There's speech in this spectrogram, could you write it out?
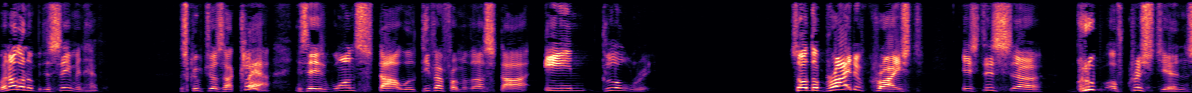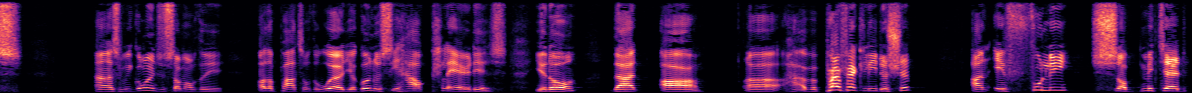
We're not going to be the same in heaven. The scriptures are clear. It says one star will differ from another star in glory. So the bride of Christ is this uh, group of Christians. As we go into some of the other parts of the world, you're going to see how clear it is. You know that are uh, have a perfect leadership and a fully submitted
